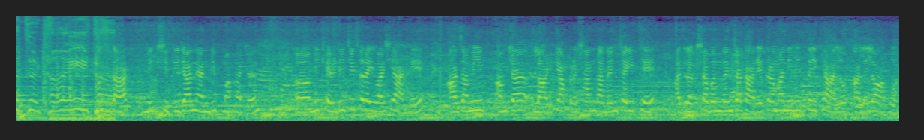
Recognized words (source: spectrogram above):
नमस्कार मी क्षितिजा ज्ञानदीप महाजन. मी खेर्डीचीच रहिवासी आहे. आज आम्ही आमच्या लाडक्या प्रशांत दादांच्या इथे आज रक्षाबंधनच्या कार्यक्रमानिमित्त इथे आलो आलेलो आहोत.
